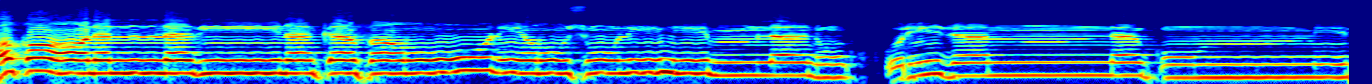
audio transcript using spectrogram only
وَقَالَ الَّذِينَ كَفَرُوا لِرُسُلِهِمْ لَنُخْرِجَنَّكُم مِّنْ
